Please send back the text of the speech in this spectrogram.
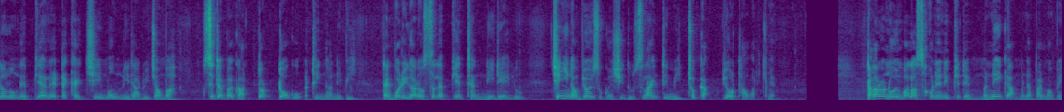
လုံးလုံးနဲ့ပြန်လဲတိုက်ခိုက်ချေမုန်းနေတာတွေကြောင့်ပါစစ်တပ်ဘက်ကတော်တော်ကိုအထိနာနေပြီးတိုက်ပွဲတွေကတော့ဆက်လက်ပြင်းထန်နေတယ်လို့ ချင်းညီနောင်ပြောရေးဆိုခွင့်ရှိသူစလိုင်းတင်မီထွက်ကပြောထားပါတယ်ခင်ဗျဒါကတော့နိုဝင်ဘာလ19ရက်နေ့ဖြစ်တဲ့မနေ့ကမနက်ပိုင်းမှာပဲ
